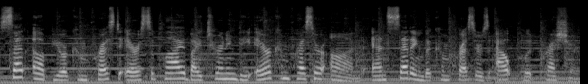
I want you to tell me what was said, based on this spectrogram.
Set up your compressed air supply by turning the air compressor on and setting the compressor's output pressure.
